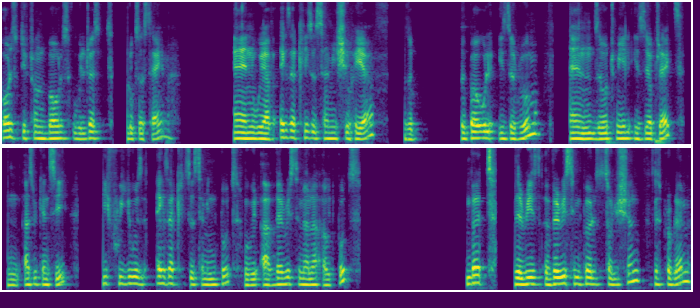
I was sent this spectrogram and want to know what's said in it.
all the different balls will just look the same. And we have exactly the same issue here. The, the bowl is the room and the oatmeal is the object. And as you can see, if we use exactly the same input, we will have very similar outputs. But there is a very simple solution to this problem.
